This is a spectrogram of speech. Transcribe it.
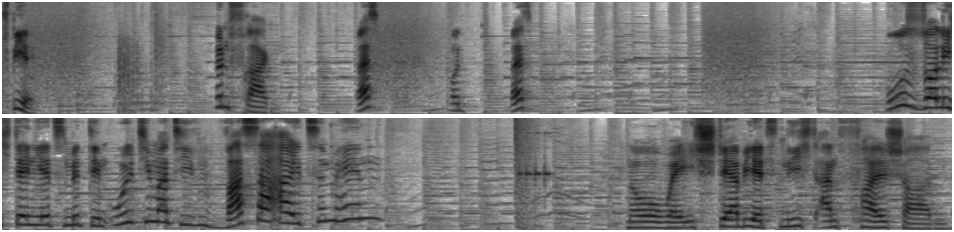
Spiel. Fünf Fragen. Was? Und was? Wo soll ich denn jetzt mit dem ultimativen Wasser-Item hin? No way, ich sterbe jetzt nicht an Fallschaden.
